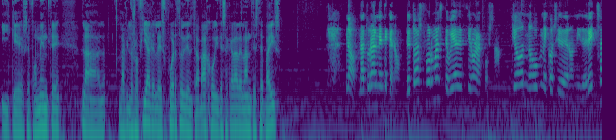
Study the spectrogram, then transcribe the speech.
y que se fomente la, la filosofía del esfuerzo y del trabajo y de sacar adelante este país? No, naturalmente que no. De todas formas, te voy a decir una cosa. Yo no me considero ni derecha,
